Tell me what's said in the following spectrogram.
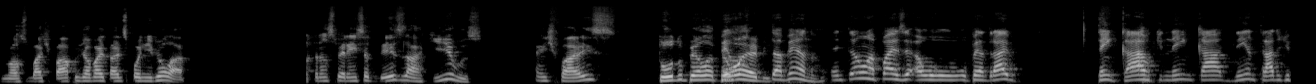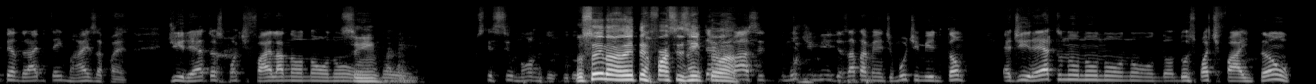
do nosso bate-papo já vai estar disponível lá. A transferência desses arquivos a gente faz tudo pela, pela Pela- web. Tá vendo? Então, rapaz, o, o pendrive tem carro que nem, nem entrada de pendrive tem mais, rapaz. Direto é o Spotify lá no. no, no- Sim. no- esqueci o nome do. do Eu sei na, na na interfacezinha que tem lá. interface multimídia, exatamente, multimídia. Então, é direto no, no, no, no- no- do Spotify. Então,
